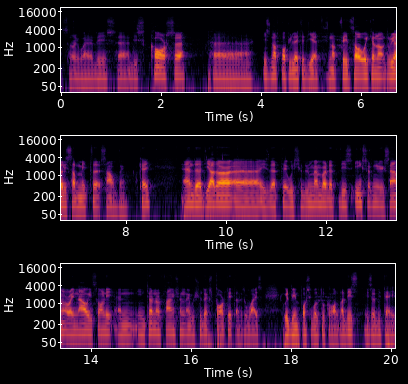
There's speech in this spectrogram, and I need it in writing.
sorry where this uh, this course uh, is not populated yet it's not filled so we cannot really submit uh, something okay and uh, the other uh, is that uh, we should remember that this insert new exam right now is only an internal function and we should export it otherwise it will be impossible to call but this is a detail.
